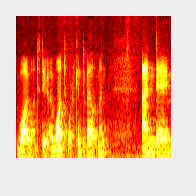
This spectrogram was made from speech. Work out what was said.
what I want to do. I want to work in development. And um,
